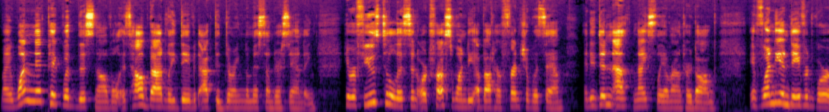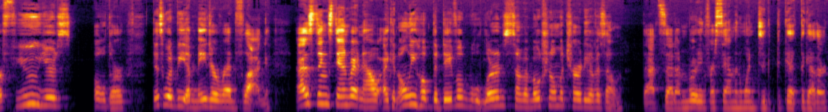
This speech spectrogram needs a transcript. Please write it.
My one nitpick with this novel is how badly David acted during the misunderstanding. He refused to listen or trust Wendy about her friendship with Sam, and he didn't act nicely around her dog. If Wendy and David were a few years older, this would be a major red flag. As things stand right now, I can only hope that David will learn some emotional maturity of his own. That said, I'm rooting for Sam and Wendy to, to get together.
